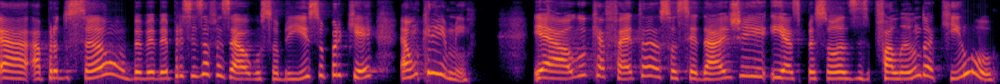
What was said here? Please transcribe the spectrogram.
a, a, produção, o BBB precisa fazer algo sobre isso porque é um crime. E é algo que afeta a sociedade e as pessoas falando aquilo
